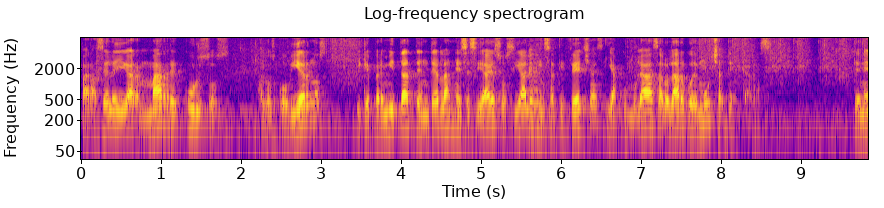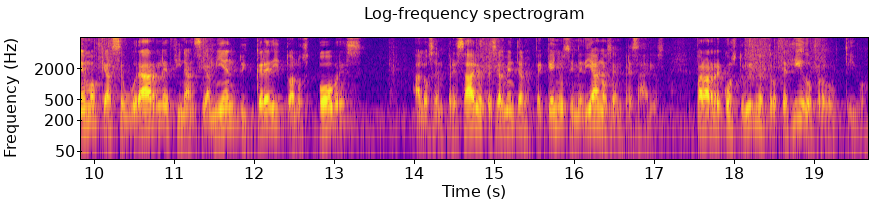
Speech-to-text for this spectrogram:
para hacerle llegar más recursos a los gobiernos y que permita atender las necesidades sociales insatisfechas y acumuladas a lo largo de muchas décadas. Tenemos que asegurarle financiamiento y crédito a los pobres, a los empresarios, especialmente a los pequeños y medianos empresarios, para reconstruir nuestro tejido productivo.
